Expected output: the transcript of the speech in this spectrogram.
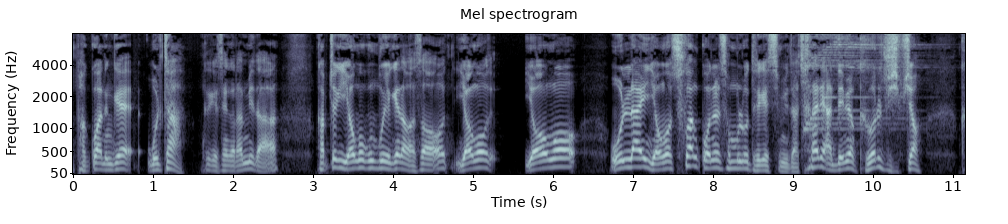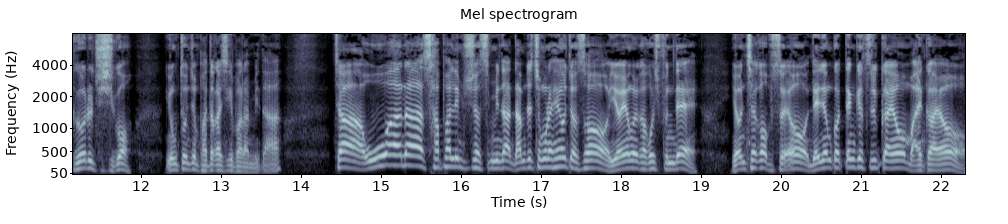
받고 하는 게 옳다. 그렇게 생각을 합니다. 갑자기 영어 공부 얘기 나와서 영어 영어 온라인 영어 수강권을 선물로 드리겠습니다. 차라리 안 되면 그거를 주십시오. 그거를 주시고 용돈 좀 받아가시기 바랍니다. 자, 오하나 사팔님 주셨습니다. 남자친구랑 헤어져서 여행을 가고 싶은데 연차가 없어요. 내년 거 땡겼을까요? 말까요?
